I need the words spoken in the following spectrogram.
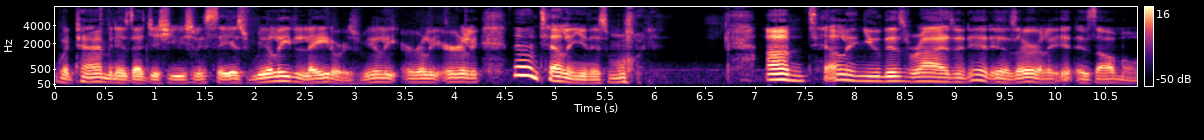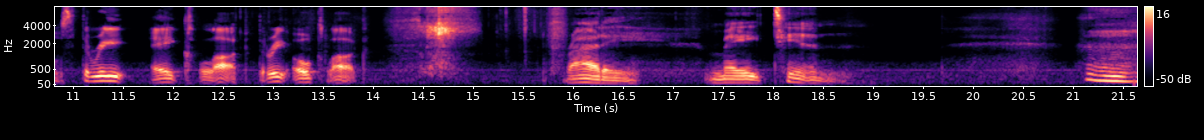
what time it is. I just usually say it's really late or it's really early, early. I'm telling you this morning. I'm telling you this rising. It is early. It is almost 3 o'clock. 3 o'clock. Friday, May 10. and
